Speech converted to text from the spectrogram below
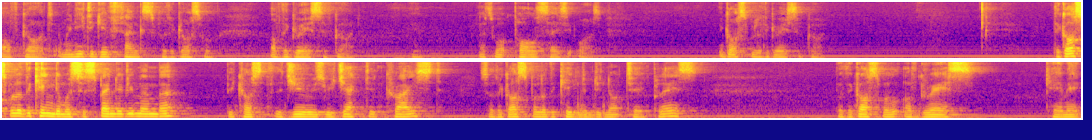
of God. And we need to give thanks for the gospel of the grace of God. Yeah. That's what Paul says it was the gospel of the grace of God. The gospel of the kingdom was suspended, remember, because the Jews rejected Christ. So the gospel of the kingdom did not take place. But the gospel of grace came in.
